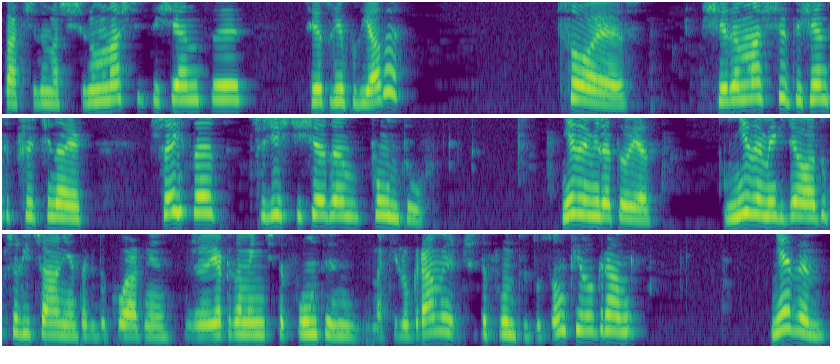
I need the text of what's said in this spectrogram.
tak, 17, 17 tysięcy, czy ja tu nie podjadę? Co jest? 17 tysięcy przecinek 637 funtów. Nie wiem ile to jest. Nie wiem jak działa tu przeliczanie tak dokładnie, że jak zamienić te funty na kilogramy, czy te funty to są kilogramy? Nie wiem,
